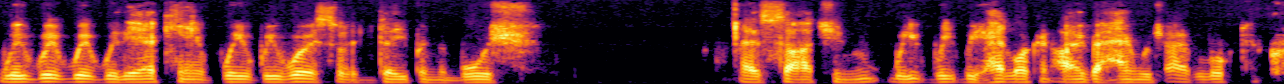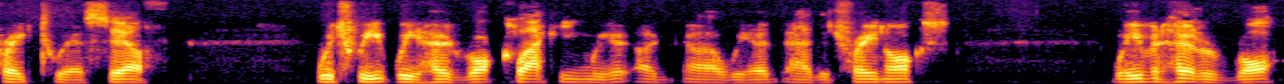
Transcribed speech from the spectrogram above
we, we, we, with our camp, we, we were sort of deep in the bush as such, and we, we, we had like an overhang which overlooked a creek to our south, which we, we heard rock clacking. We uh, uh we had, had the tree knocks. We even heard a rock.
